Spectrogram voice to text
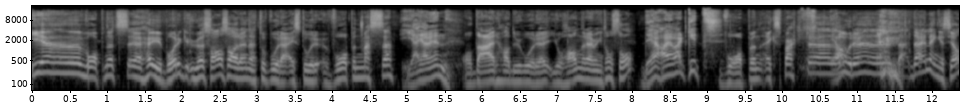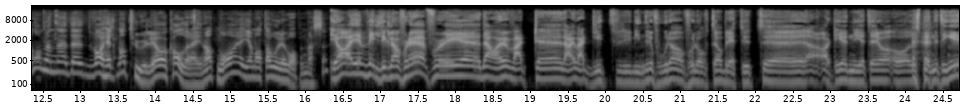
I uh, våpenets uh, høyborg, USA, så har det nettopp vært ei stor våpenmesse. Ja, ja, venn. Og der har du vært Johan Remington Ståhl, Det har jeg vært, gitt. våpenekspert. Uh, Det, Ja. vært, det, det er lenge siden nå, men det var helt naturlig å kalle deg inn igjen nå, i og med at det har vært våpenmesse. Ja, jeg er veldig glad for det, for det har jo vært, det har jo vært litt mindre fora å få lov til å brette ut artige nyheter og, og spennende ting i,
